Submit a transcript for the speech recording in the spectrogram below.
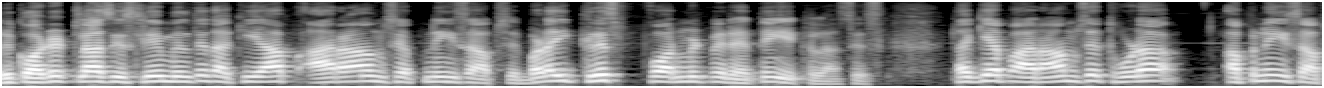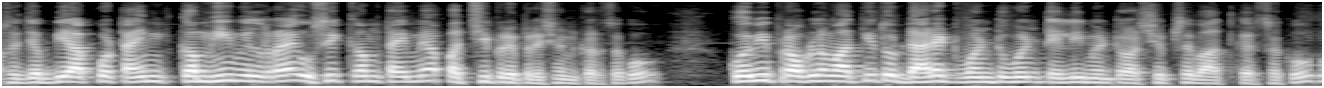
रिकॉर्डेड क्लास इसलिए मिलते हैं ताकि आप आराम से अपने हिसाब से, बड़ा ही क्रिस्प फॉर्मेट में रहते हैं ये क्लासेस ताकि आप आराम से थोड़ा अपने हिसाब से, जब भी आपको टाइम कम ही मिल रहा है, उसी कम टाइम में आप अच्छी प्रिपरेशन कर सको। कोई भी प्रॉब्लम आती है तो direct one to one tele mentorship से बात कर सको।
